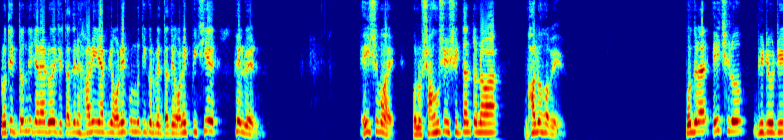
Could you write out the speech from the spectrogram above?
প্রতিদ্বন্দ্বী যারা রয়েছে, তাদের হারিয়ে আপনি অনেক উন্নতি করবেন তাদের অনেক পিছিয়ে ফেলবেন। এই সময় কোনো সাহসী সিদ্ধান্ত নেওয়া ভালো হবে। বন্ধুরা, এই ছিল ভিডিওটি।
